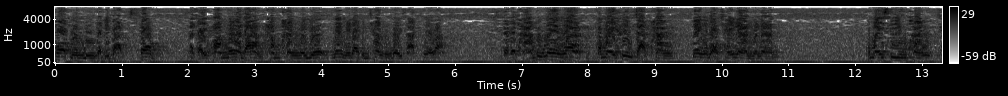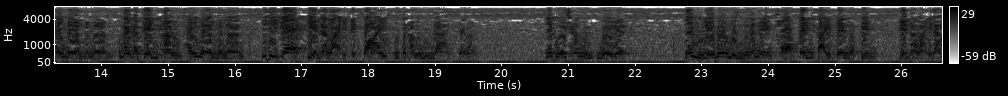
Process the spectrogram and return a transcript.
ชอบลงมือปฏิบัติซ่อมอาศัยความหน้าด้านทำพังมาเยอะแม่งไม่ได้เป็นช่างของบริษัทใช่ไหมว่าแต่พอถามพวกแม่ว่าทำไมเครื่องจักรพัง แม่ก็บอกใช้งานมานานทำไมซีลพังใช้งานมานานทำไมประเกนพังใช้งานมานาน วิธีแก้เปลี่ยนอะไรไอ้ควายกูก็ทำอย่างมึงได้ใช่ไหมนี่คือไอ้ช่างหนึ่งตัวเลยได้อยู่เลเวลหนึ่งนั้นเองถอดเป็นใส่เป็นแล้วเปลี่ยน เปลี่ยนอะไรได้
